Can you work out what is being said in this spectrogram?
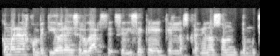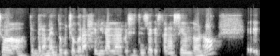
cómo eran las competidoras de ese lugar. Se, dice que, que, los ucranianos son de mucho temperamento, mucho coraje. Mira la resistencia que están haciendo, ¿no? Eh,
